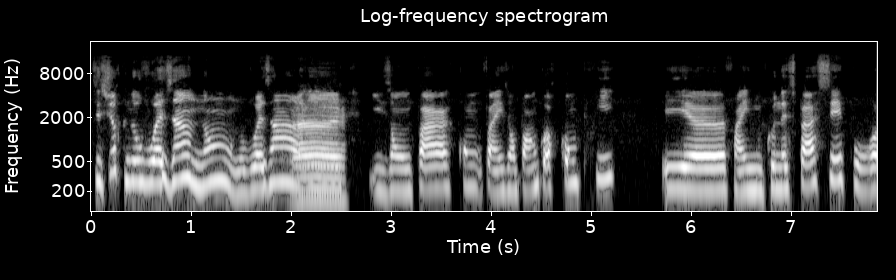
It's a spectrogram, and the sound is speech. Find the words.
c'est sûr que nos voisins, non, nos voisins, ils, n'ont pas, enfin ils ont pas encore compris et enfin ils nous connaissent pas assez pour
